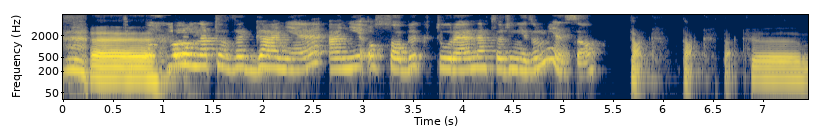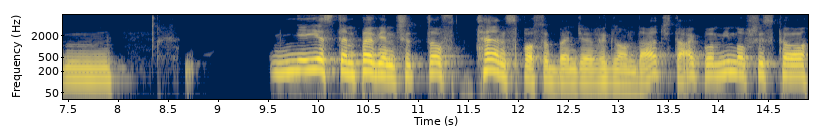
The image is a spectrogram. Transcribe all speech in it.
Pozwolą na to weganie, a nie osoby, które na co dzień jedzą mięso. Tak, tak, tak. nie jestem pewien, czy to w ten sposób będzie wyglądać, tak? Bo mimo wszystko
